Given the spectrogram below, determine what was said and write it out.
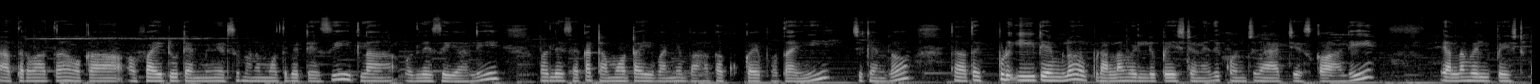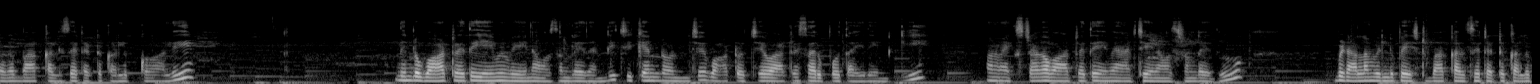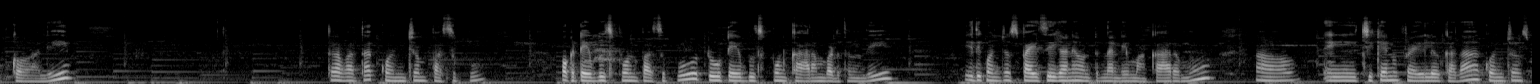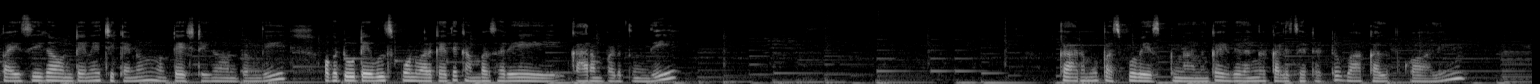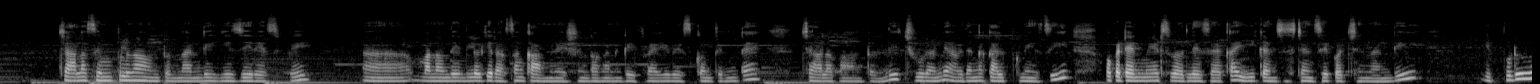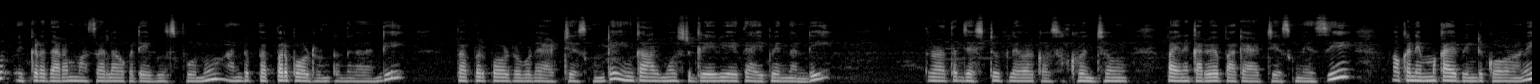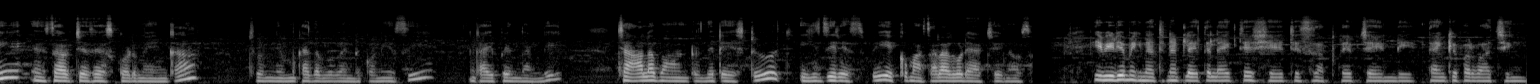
ఆ తర్వాత ఒక ఫైవ్ టు టెన్ మినిట్స్ మనం మూత పెట్టేసి ఇట్లా వదిలేసేయాలి. వదిలేసాక టమోటా ఇవన్నీ బాగా కుక్ అయిపోతాయి చికెన్లో. తర్వాత ఇప్పుడు ఈ టైంలో ఇప్పుడు అల్లం వెల్లుల్లి పేస్ట్ అనేది కొంచెం యాడ్ చేసుకోవాలి. అల్లం వెల్లుల్లి పేస్ట్ కూడా బాగా కలిసేటట్టు కలుపుకోవాలి. దీంట్లో వాటర్ అయితే ఏమి వేయని అవసరం లేదండి. చికెన్లో నుంచే వాటర్ వచ్చే వాటరే సరిపోతాయి దీనికి. మనం ఎక్స్ట్రాగా వాటర్ అయితే ఏమి యాడ్ చేయని అవసరం లేదు. ఇప్పుడు అల్లం వెల్లు పేస్ట్ బాగా కలిసేటట్టు కలుపుకోవాలి. తర్వాత కొంచెం పసుపు ఒక టేబుల్ స్పూన్ పసుపు టూ టేబుల్ స్పూన్ కారం పడుతుంది. ఇది కొంచెం స్పైసీగానే ఉంటుందండి మా కారము. ఈ చికెన్ ఫ్రైలో కదా కొంచెం స్పైసీగా ఉంటేనే చికెన్ టేస్టీగా ఉంటుంది. ఒక టూ టేబుల్ స్పూన్ వరకు అయితే కంపల్సరీ కారం పడుతుంది. కారము పసుపు వేసుకున్నాక ఈ విధంగా కలిసేటట్టు బాగా కలుపుకోవాలి. చాలా సింపుల్గా ఉంటుందండి ఈజీ రెసిపీ. మనం దీంట్లోకి రసం కాంబినేషన్లో కనుక ఈ ఫ్రై వేసుకొని తింటే చాలా బాగుంటుంది. చూడండి ఆ విధంగా కలుపుకునేసి ఒక టెన్ మినిట్స్ వదిలేసాక ఈ కన్సిస్టెన్సీకి వచ్చిందండి. ఇప్పుడు ఇక్కడ గరం మసాలా ఒక tablespoon and pepper powder ఉంటుంది కదండి పెప్పర్ పౌడర్ కూడా యాడ్ చేసుకుంటే ఇంకా ఆల్మోస్ట్ గ్రేవీ అయితే అయిపోయిందండి. తర్వాత జస్ట్ ఫ్లేవర్ కోసం కొంచెం పైన కరివేపాకు యాడ్ చేసుకునేసి ఒక నిమ్మకాయ పిండుకొని సర్వ్ చేసేసుకోవడమే ఇంకా. చూడండి నిమ్మకాయ దెబ్బ పిండుకొనేసి ఇంకా అయిపోయిందండి. చాలా బాగుంటుంది టేస్ట్. Easy recipe. ఎక్కువ మసాలాలు కూడా యాడ్ చేయని అవసరం. ఈ వీడియో మీకు నచ్చినట్లయితే లైక్ చేసి షేర్ చేసి సబ్స్క్రైబ్ చేయండి. Thank you for watching.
